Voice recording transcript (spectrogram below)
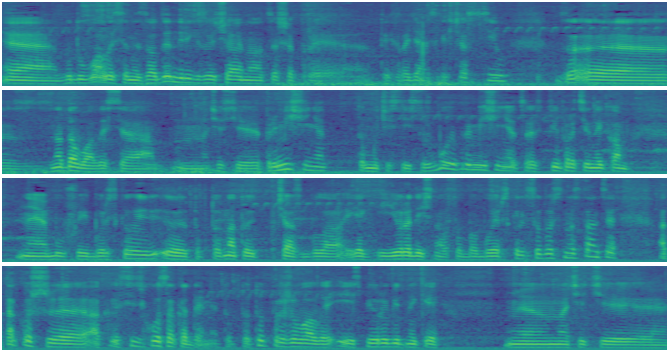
е, будувалися не за один рік, звичайно, а це ще при тих радянських часів. Надавалися значить, приміщення, в тому числі і службові приміщення, це співпрацівникам бувшої Боярської, е, тобто на той час була як і юридична особа Боярська лісодосвідна станція, а також е, сільхозакадемія. Тобто тут проживали і співробітники е, значить, е,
